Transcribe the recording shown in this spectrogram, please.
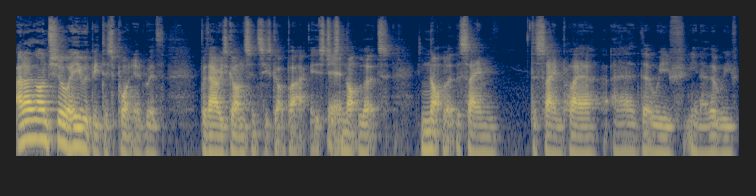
and I'm sure he would be disappointed with, with how he's gone since he's got back. It's just Yeah. not looked, not looked the same, the same player uh, that we've, you know, that we've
